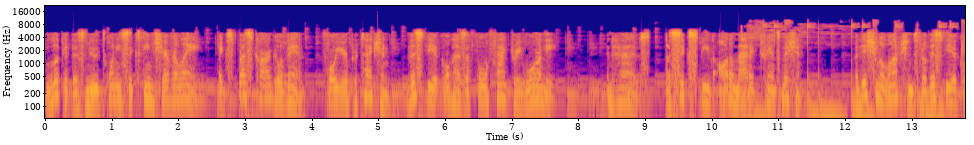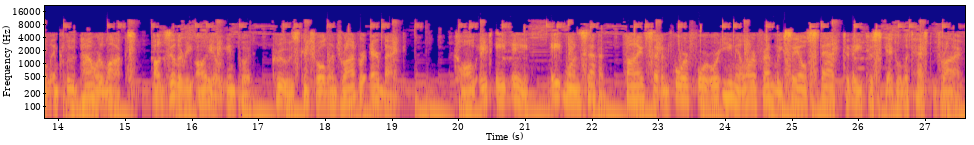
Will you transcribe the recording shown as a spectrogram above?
Look at this new 2016 Chevrolet Express Cargo Van. For your protection, this vehicle has a full factory warranty and has a 6-speed automatic transmission. Additional options for this vehicle include power locks, auxiliary audio input, cruise control and driver airbag. Call 888-817-5744 or email our friendly sales staff today to schedule a test drive.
